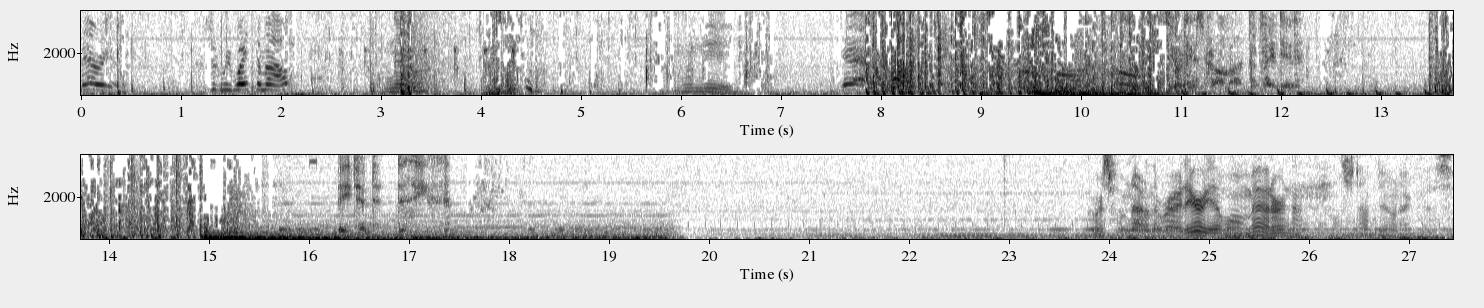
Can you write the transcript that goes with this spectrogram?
Barrier. Should we wait them out? No. No need. Yeah. Serious trauma detected. Agent deceased. Of course, if I'm not in the right area, it won't matter, and then I'll stop doing it, because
